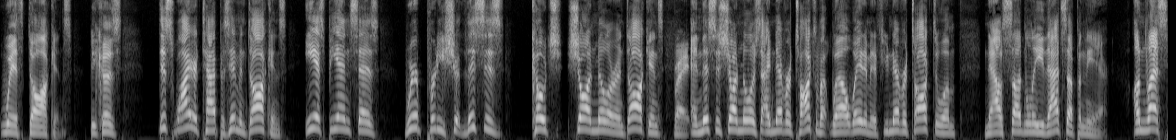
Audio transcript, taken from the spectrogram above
with Dawkins because this wiretap is him and Dawkins. ESPN says we're pretty sure this is Coach Sean Miller and Dawkins, right? And this is Sean Miller's. I never talked about. Well, wait a minute. If you never talked to him, now suddenly that's up in the air. Unless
